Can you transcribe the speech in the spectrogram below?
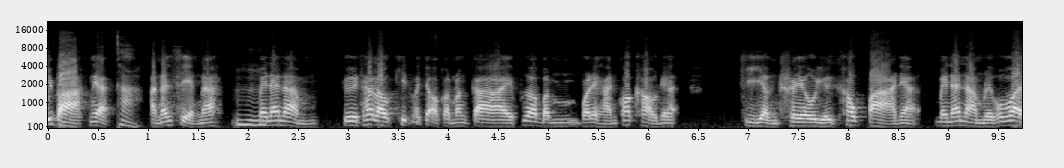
วิบากเนี่ยค่ะอันนั้นเสี่ยงนะอือฮึไม่แนะนำ คือถ้าเราคิดว่าจะออกกำลังกาย เพื่อบำบริหารข้อเข่าเนี่ยขี่อย่างเทรลหรือเข้าป่าเนี่ย ไม่แนะนำเลย เพราะว่า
